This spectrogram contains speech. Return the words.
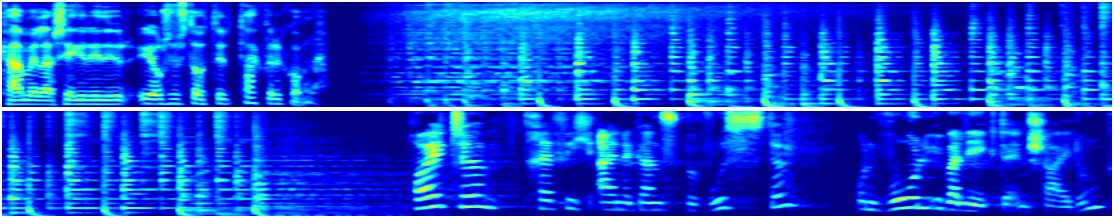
Kamila Sigriður Jósefsdóttir, takk fyrir komuna. Heute treffe ich eine ganz bewusste und wohlüberlegte Entscheidung.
